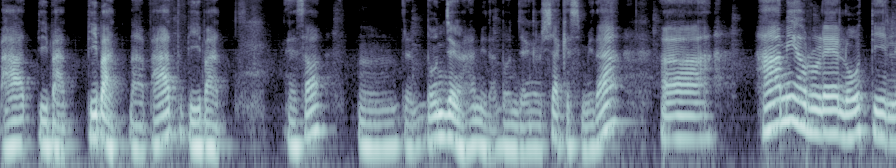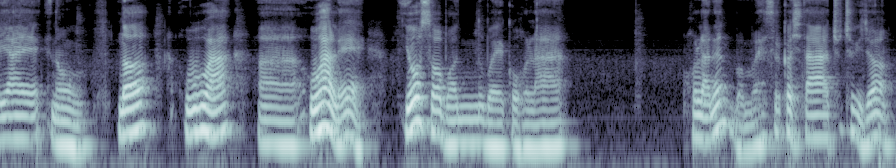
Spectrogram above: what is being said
वाद, विवाद, विवाद, 아, वाद, विवाद. 해서 음, 논쟁을 합니다. 논쟁을 시작했습니다. 아, हामीहरूले रोटी ल्याएनौं, 러 우하 아, 우할레 요소 번누보에 고 홀라 홀라는 뭐뭐 했을 것이다 추측이죠.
